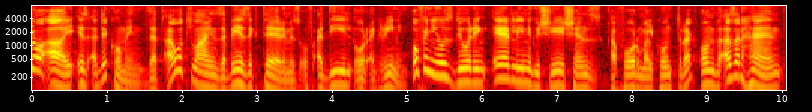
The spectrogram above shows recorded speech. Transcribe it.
LOI is a document that outlines the basic terms of a deal or agreement, often used during early negotiations. A formal contract, on the other hand,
